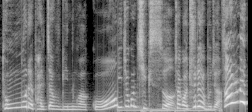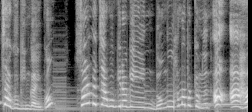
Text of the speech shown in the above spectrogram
동물의 발자국이 있는 것 같고 이쪽은 직선. 잠깐 추리해보자. 썰매 자국인가 이거? 썰매 자국이라기엔 너무 하나밖에 없는 아! 아하!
